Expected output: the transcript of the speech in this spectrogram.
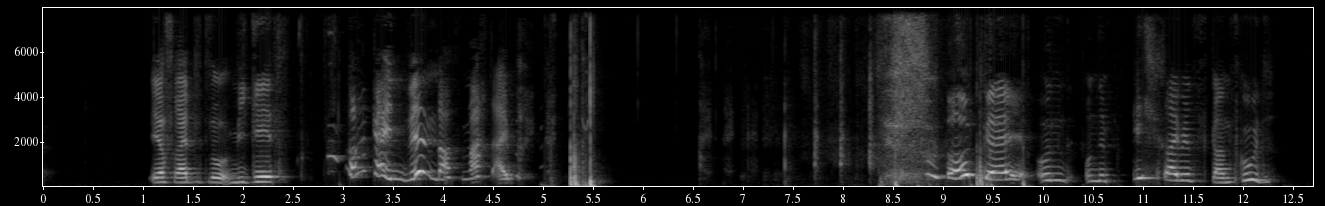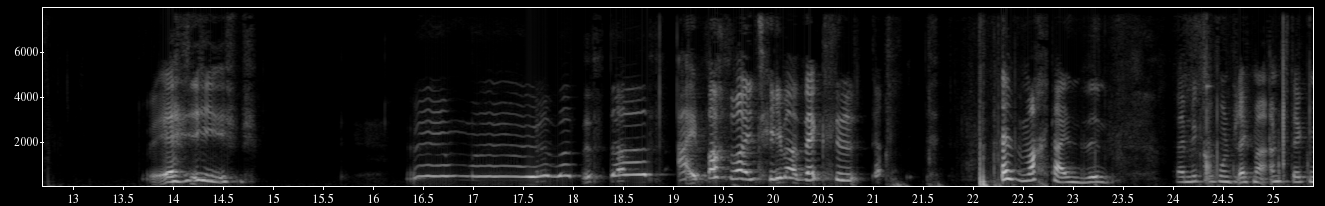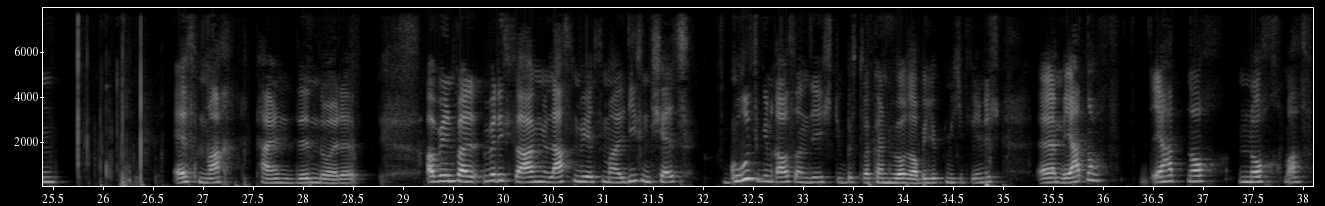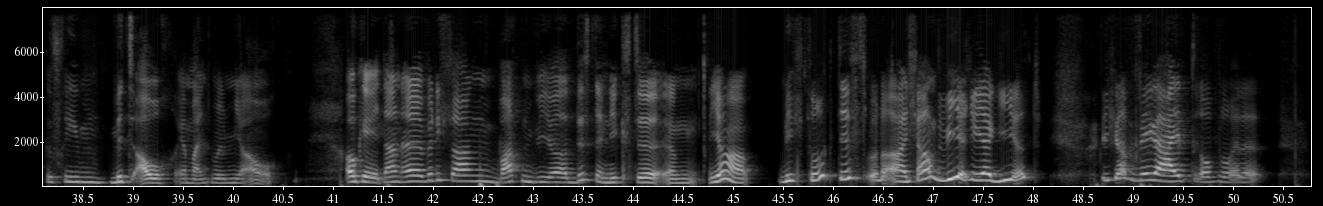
Er schreibt so, wie geht's? Okay, keinen Sinn. Das macht einfach. Okay, und, und ich schreibe jetzt ganz gut. Was ist das? Einfach so ein Themawechsel. Es macht keinen Sinn. Beim Mikrofon vielleicht mal anstecken. Es macht keinen Sinn, Leute. Auf jeden Fall würde ich sagen, lassen wir jetzt mal diesen Chat. Grüße gehen raus an dich. Du bist zwar kein Hörer, aber juckt mich jetzt eh nicht. Ähm, er hat noch, er hat noch, noch was geschrieben. Mit auch. Er meint wohl mir auch. Okay, dann äh, würde ich sagen, warten wir, bis der nächste, ähm, ja, mich zurückdisst oder anschauen, wie er reagiert. Ich habe mega Hype drauf, Leute.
